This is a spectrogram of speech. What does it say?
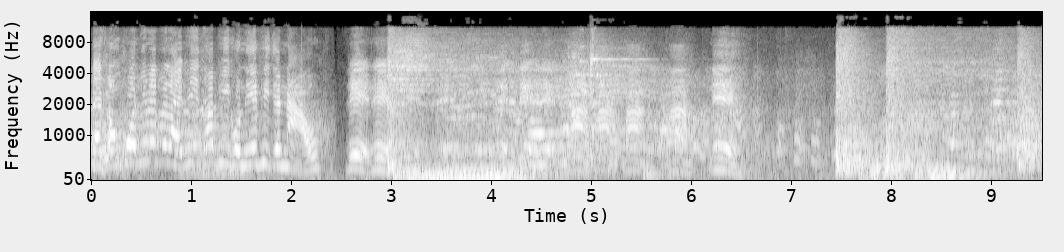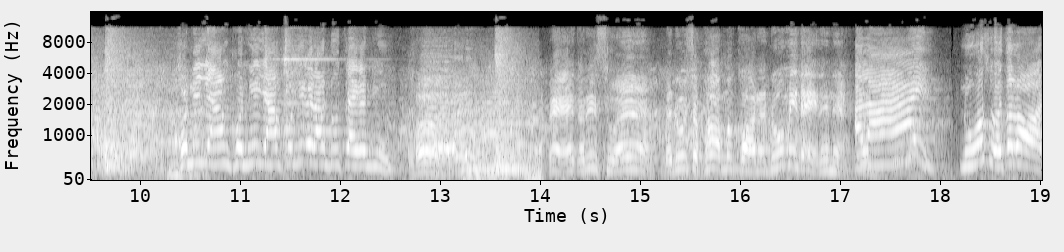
แต่สองคนนี่ไม่เป็นไรพี่ ถ้าพี่คนนี้พี่จะหนาวนี่นี่นี่นี่นี่มามามามานี่คนนี้ยังคนนี้ยังคนนี้กำลังดูใจกันอยู่เออแหมตอนนี้สวยนะแต่ดูสภาพเมื่อก่อนนะดูไม่ได้เลยเนี่ยอะไร หนูก็สวยตลอด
